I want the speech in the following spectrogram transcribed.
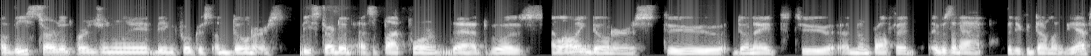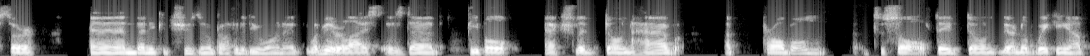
Uh, we started originally being focused on donors. We started as a platform that was allowing donors to donate to a nonprofit. It was an app that you could download in the App Store, and then you could choose the nonprofit that you wanted. What we realized is that people actually don't have a problem to solve. They don't. They are not waking up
